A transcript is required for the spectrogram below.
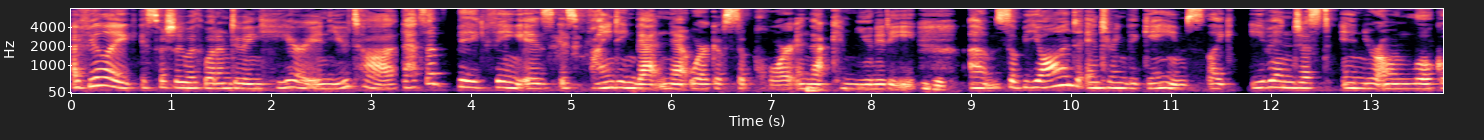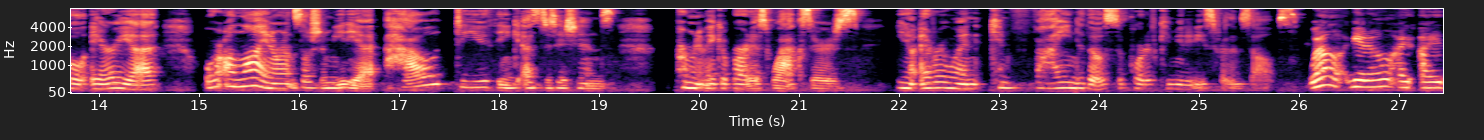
I feel like, especially with what I'm doing here in Utah, that's a big thing. Is is finding that network of support and that community. Mm-hmm. Um, so beyond entering the games, like even just in your own local area or online or on social media, how do you think estheticians permanent makeup artists, waxers, you know, everyone can find those supportive communities for themselves. Well, you know, I I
